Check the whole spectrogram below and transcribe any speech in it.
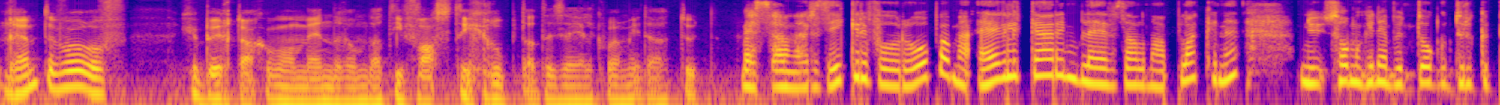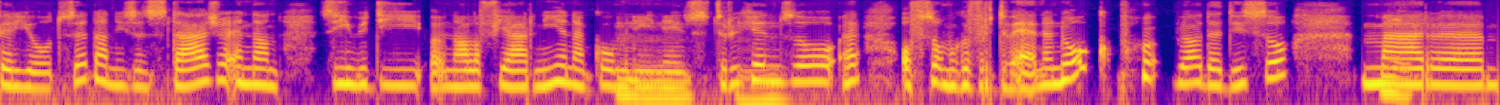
ruimte voor? Of gebeurt dat gewoon minder, omdat die vaste groep, dat is eigenlijk waarmee dat doet? Wij staan daar zeker voor open, maar eigenlijk, Karin, blijven ze allemaal plakken. Hè. Nu, sommigen hebben het ook drukke periodes. Hè. Dan is een stage en dan zien we die een half jaar niet en dan komen die Mm, ineens terug mm. en zo. Hè. Of sommigen verdwijnen ook. ja, dat is zo. Maar ehm,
